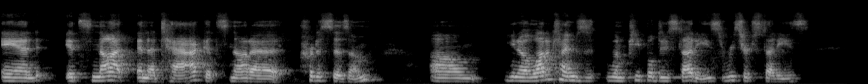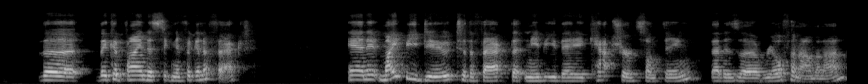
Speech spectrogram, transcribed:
And it's not an attack, it's not a criticism. Um, you know, a lot of times when people do studies, research studies, the they could find a significant effect. And it might be due to the fact that maybe they captured something that is a real phenomenon.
